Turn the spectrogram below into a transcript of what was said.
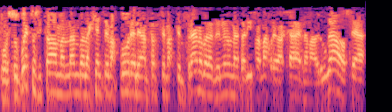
Por supuesto, si estaban mandando a la gente más pobre a levantarse más temprano para tener una tarifa más rebajada en la madrugada, o sea,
